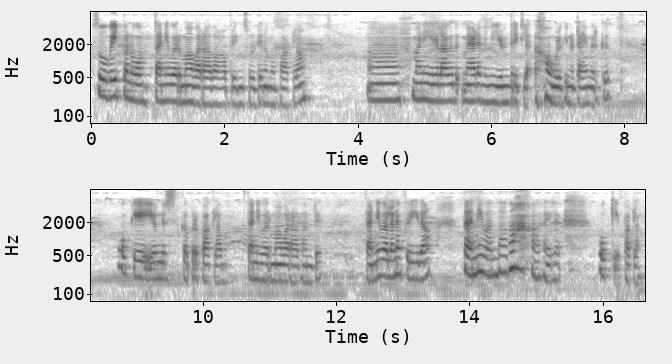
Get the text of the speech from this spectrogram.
ஸோ வெயிட் பண்ணுவோம். தண்ணி வருமா வராதா அப்படின்னு சொல்லிட்டு நம்ம பார்க்கலாம். மணி ஏழாகுது. மேடம் இன்னும் எழுந்திரிக்கல. அவங்களுக்கு இன்னும் டைம் இருக்குது ஓகே எழுந்திரிச்சதுக்கப்புறம் பார்க்கலாம். தண்ணி வருமா வராதான்ட்டு. தண்ணி வரலன்னா ஃப்ரீ தான். தண்ணி வந்தால் தான் இல்லை. ஓகே பார்க்கலாம்.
